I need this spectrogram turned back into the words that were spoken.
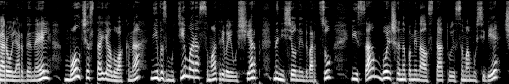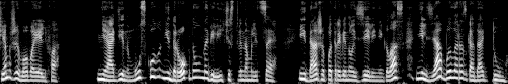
Король Арденель молча стоял у окна, невозмутимо рассматривая ущерб, нанесенный дворцу, и сам больше напоминал статую самому себе, чем живого эльфа. Ни один мускул не дрогнул на величественном лице, и даже по травяной зелени глаз нельзя было разгадать дум.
